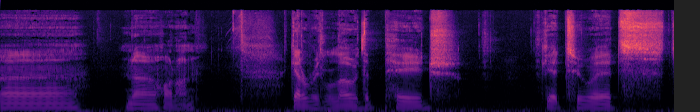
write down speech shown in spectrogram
Uh, no, hold on. Gotta reload the page. Get to it.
